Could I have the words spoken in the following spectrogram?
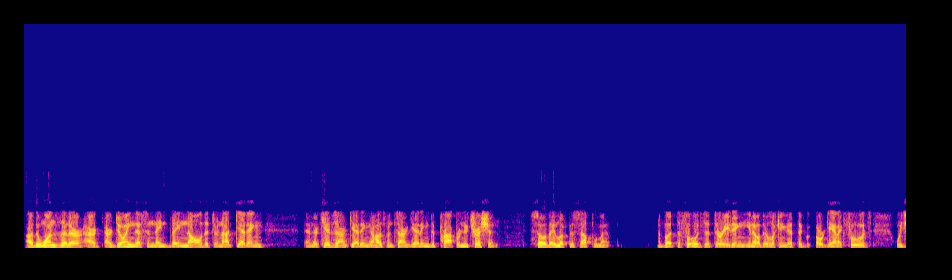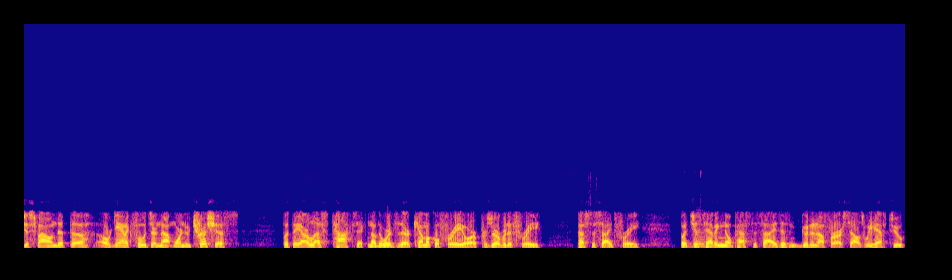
are the ones that are are, are doing this, and they they know that they're not getting and their kids aren't getting, their husbands aren't getting the proper nutrition. So they look to supplement. But the foods that they're eating, you know, they're looking at the organic foods. We just found that the organic foods are not more nutritious, but they are less toxic. In other words, they're chemical free or preservative free, pesticide free. But just mm-hmm. having no pesticides isn't good enough for ourselves. We have to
